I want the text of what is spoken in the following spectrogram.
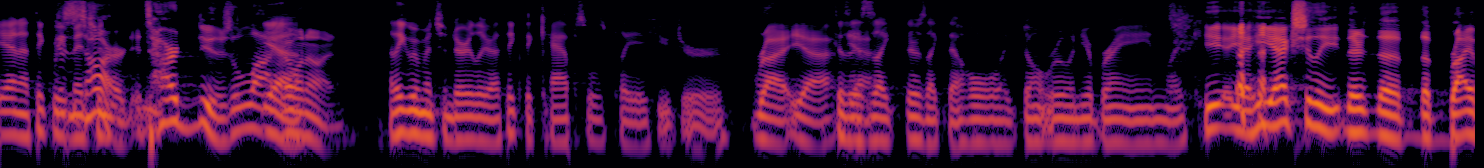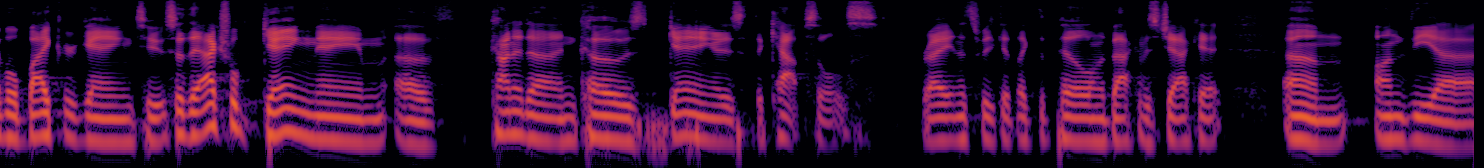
Yeah, and I think we It's mentioned hard. It's hard to do. There's a lot Yeah. going on. I think we mentioned earlier. I think the capsules play a huger Right. Yeah. because yeah. it's like there's like that whole like don't ruin your brain like He, yeah, he actually they're the the rival biker gang too. So the actual gang name of Kaneda and Co.'s gang is the Capsules, right? And that's where you get like the pill on the back of his jacket. Um, on the uh,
